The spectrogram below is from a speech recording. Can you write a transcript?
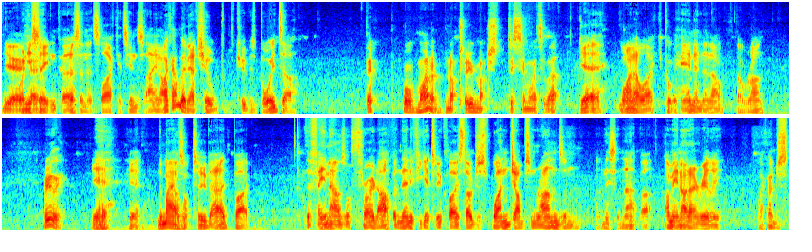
Yeah. when you see it in person, it's like it's insane. I can't believe how chill Cooper's Boyds are. Well, mine are not too much dissimilar to that. Yeah, mine are like you put your hand in and they'll they'll run. Really? Yeah, yeah. The male's not too bad, but the females will throw it up, and then if you get too close, they'll just one jumps and runs and, and this and that. But I mean, I don't really like. I just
